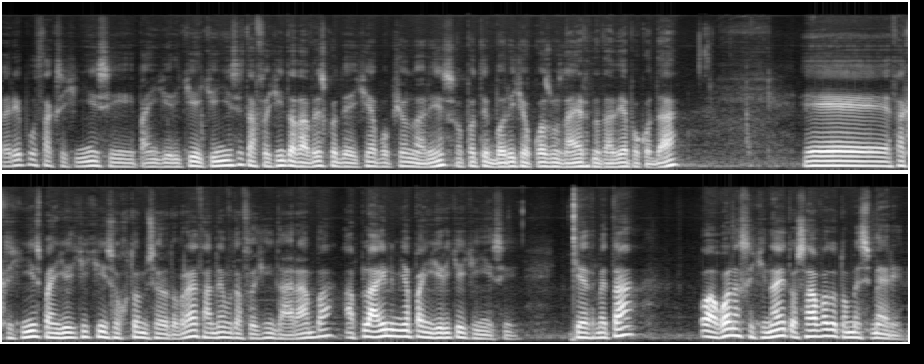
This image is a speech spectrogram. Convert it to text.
περίπου θα ξεκινήσει η πανηγυρική κίνηση. Τα αυτοκίνητα θα βρίσκονται εκεί από πιο νωρίς, οπότε μπορεί και ο κόσμος να έρθει να τα δει από κοντά. Ε, θα ξεκινήσει η πανηγυρική κίνηση 8.30 ώρα το βράδυ, θα ανέβουν τα αυτοκίνητα ράμπα. Απλά είναι μια πανηγυρική κίνηση. Και μετά ο αγώνας ξεκινάει το Σάββατο το μεσημέρι.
